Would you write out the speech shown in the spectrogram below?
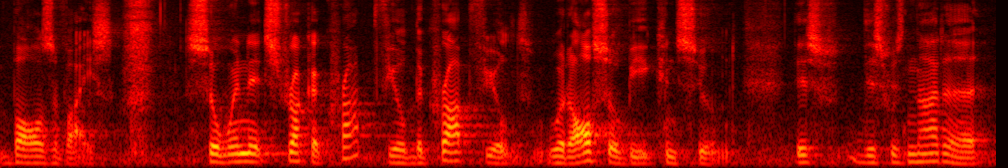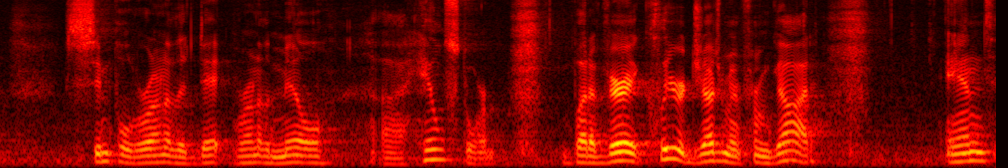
balls of ice. So when it struck a crop field, the crop field would also be consumed. This, this was not a simple run of the run of the mill uh, hailstorm, but a very clear judgment from God. And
